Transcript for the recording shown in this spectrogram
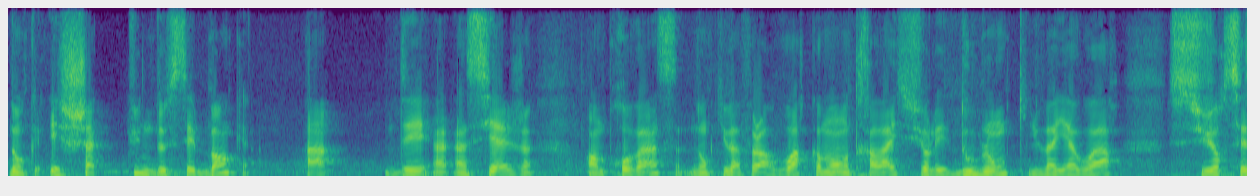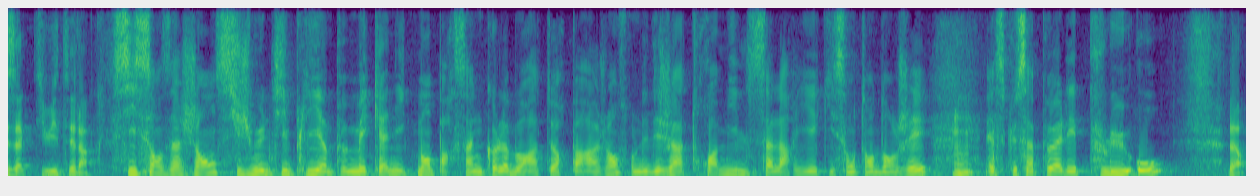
Donc, et chacune de ces banques a des, un, siège en province. Donc il va falloir voir comment on travaille sur les doublons qu'il va y avoir sur ces activités-là. 600 agences, si je multiplie un peu mécaniquement par 5 collaborateurs par agence, on est déjà à 3000 salariés qui sont en danger. Mmh. Est-ce que ça peut aller plus haut? Alors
